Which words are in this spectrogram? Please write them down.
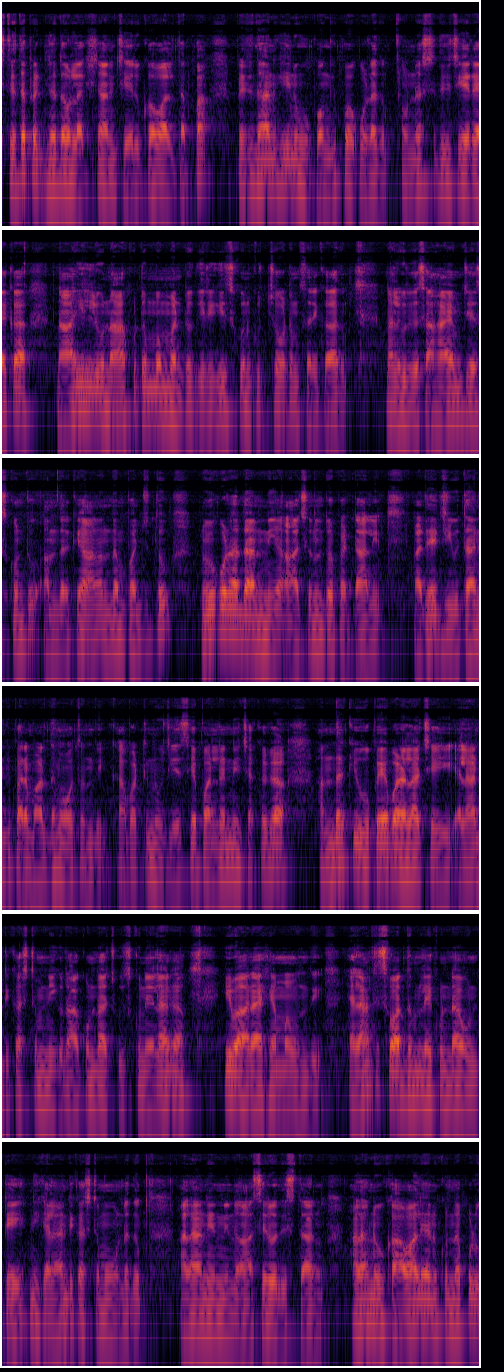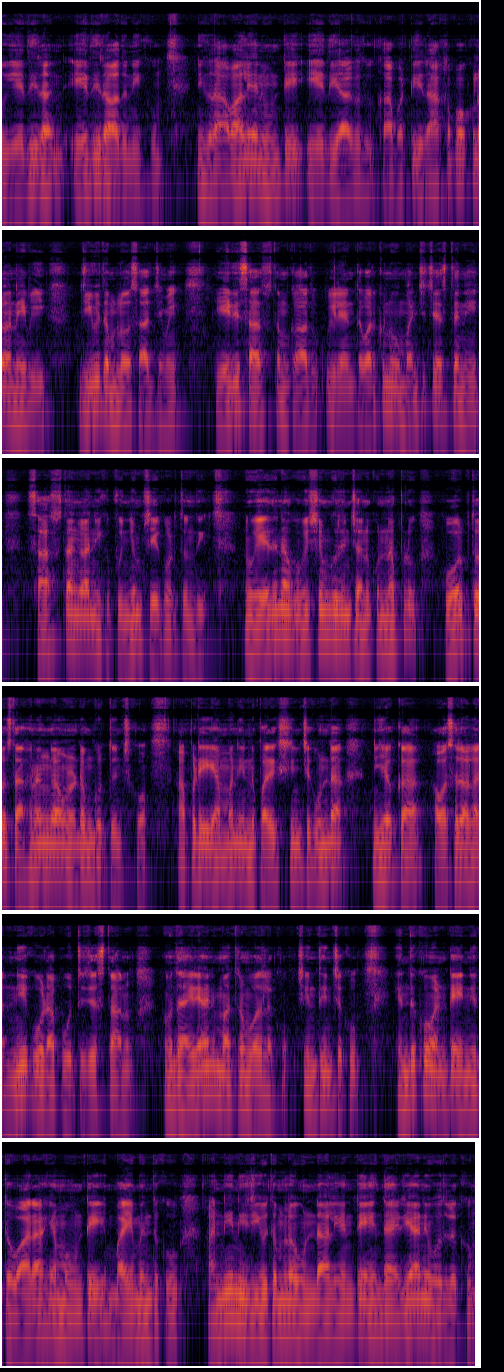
స్థితప్రజ్ఞతో లక్ష్యాన్ని చేరుకోవాలి తప్ప ప్రతిదానికి నువ్వు పొంగిపోకూడదు. ఉన్న స్థితికి చేరాక నా ఇల్లు నా కుటుంబం అంటూ గిరిగీసుకొని కూర్చోవడం సరికాదు. నలుగురికి సహాయం చేసుకుంటూ అందరికీ ఆనందం పంచుతూ నువ్వు కూడా దాన్ని నీ ఆచరణతో పెట్టాలి. అదే జీవితానికి పరమార్థం అవుతుంది కాబట్టి నువ్వు చేసే పనులన్నీ చక్కగా అందరికీ ఉపయోగపడేలా చేయి. ఎలాంటి కష్టం నీకు రాకుండా చూసుకునేలాగా ఈ వారాహ్యమ్మ ఉంది. ఎలాంటి స్వార్థం లేకుండా ఉంటే నీకు ఎలాంటి కష్టము ఉండదు. అలా నేను నిన్ను ఆశీర్వదిస్తాను. అలా నువ్వు కావాలి అనుకున్నప్పుడు ఏది రా ఏది రాదు నీకు. నీకు రావాలి అని ఉంటే ఏది ఆగదు. కాబట్టి రాకపోకలు అనేవి జీవితంలో సాధ్యమే. ఏది శాశ్వతం కాదు. వీలైనంత వరకు నువ్వు మంచి చేస్తేనే శాశ్వతంగా నీకు పుణ్యం చేకూరుతుంది. నువ్వు ఏదైనా ఒక విషయం గురించి అనుకున్న అనుకున్నప్పుడు ఓర్పుతో సహనంగా ఉండడం గుర్తుంచుకో. అప్పుడే ఈ అమ్మ నిన్ను పరీక్షించకుండా నీ యొక్క అవసరాలన్నీ కూడా పూర్తి చేస్తాను. నువ్వు ధైర్యాన్ని మాత్రం వదలకు చింతించకు. ఎందుకు అంటే నీతో వారాహి అమ్మ ఉంటే భయం ఎందుకు అన్నీ నీ జీవితంలో ఉండాలి అంటే ధైర్యాన్ని వదులకు.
